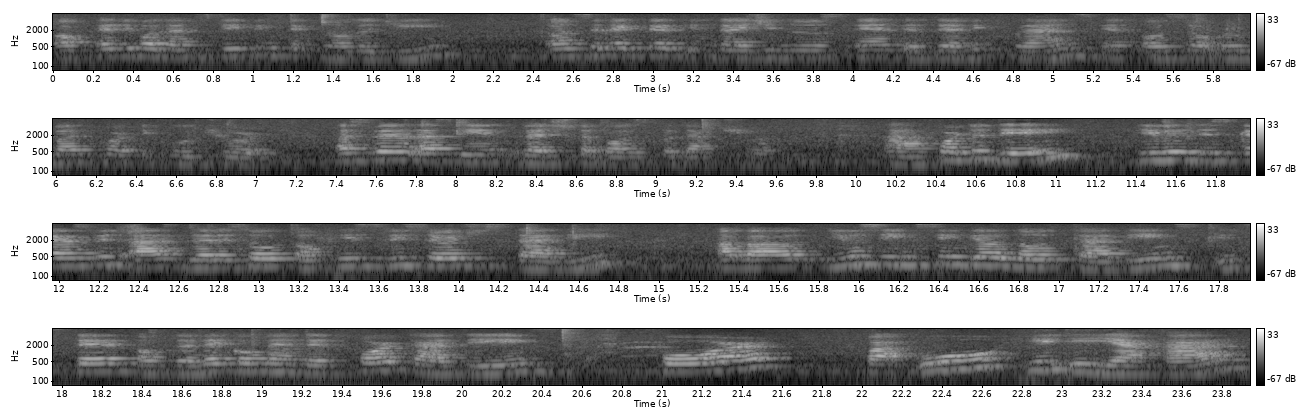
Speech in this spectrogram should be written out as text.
of edible landscaping technology, on selected indigenous and endemic plants, and also urban horticulture, as well as in vegetables production. Uh, for today, he will discuss with us the result of his research study about using single node cuttings instead of the recommended four cuttings for Pa'uohi'iaka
